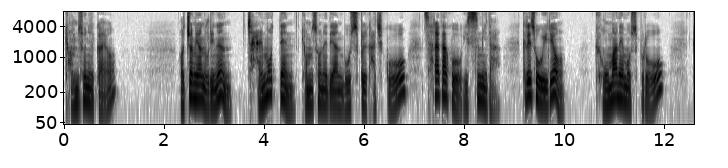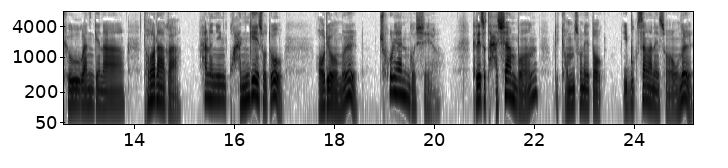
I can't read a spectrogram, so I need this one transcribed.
겸손일까요? 어쩌면 우리는 잘못된 겸손에 대한 모습을 가지고 살아가고 있습니다. 그래서 오히려 교만의 모습으로 교우 관계나 더 나아가 하느님 관계에서도 어려움을 초래하는 것이에요. 그래서 다시 한번 우리 겸손의 덕, 이 묵상 안에서 오늘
